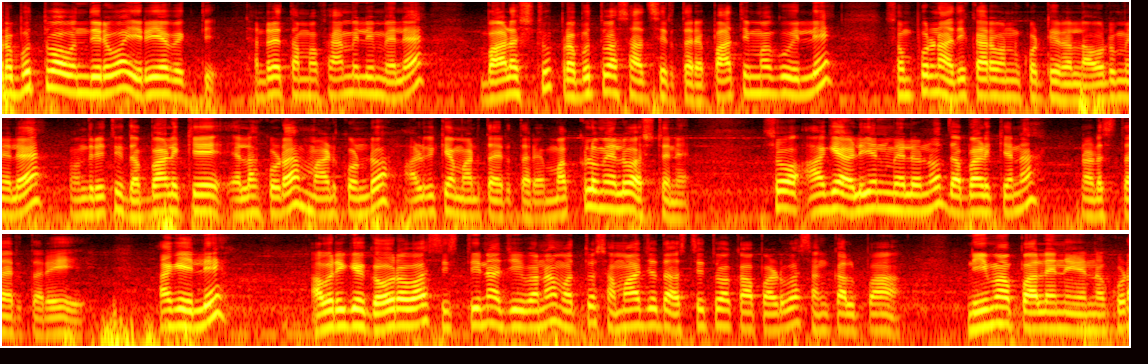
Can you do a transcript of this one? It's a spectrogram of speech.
ಪ್ರಭುತ್ವ ಹೊಂದಿರುವ ಹಿರಿಯ ವ್ಯಕ್ತಿ. ಅಂದರೆ ತಮ್ಮ ಫ್ಯಾಮಿಲಿ ಮೇಲೆ ಭಾಳಷ್ಟು ಪ್ರಭುತ್ವ ಸಾಧಿಸಿರ್ತಾರೆ. ಪಾತಿಮಗೂ ಇಲ್ಲಿ ಸಂಪೂರ್ಣ ಅಧಿಕಾರವನ್ನು ಕೊಟ್ಟಿರಲ್ಲ. ಅವ್ರ ಮೇಲೆ ಒಂದು ರೀತಿ ದಬ್ಬಾಳಿಕೆ ಎಲ್ಲ ಕೂಡ ಮಾಡಿಕೊಂಡು ಆಳ್ವಿಕೆ ಮಾಡ್ತಾ ಇರ್ತಾರೆ. ಮಕ್ಕಳ ಮೇಲೂ ಅಷ್ಟೇ ಸೊ ಹಾಗೆ ಅಳಿಯನ ಮೇಲೂ ದಬ್ಬಾಳಿಕೆನ ನಡೆಸ್ತಾ ಇರ್ತಾರೆ. ಹಾಗೆ ಇಲ್ಲಿ ಅವರಿಗೆ ಗೌರವ, ಶಿಸ್ತಿನ ಜೀವನ ಮತ್ತು ಸಮಾಜದ ಅಸ್ತಿತ್ವ ಕಾಪಾಡುವ ಸಂಕಲ್ಪ, ನಿಯಮ ಪಾಲನೆಯನ್ನು ಕೂಡ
